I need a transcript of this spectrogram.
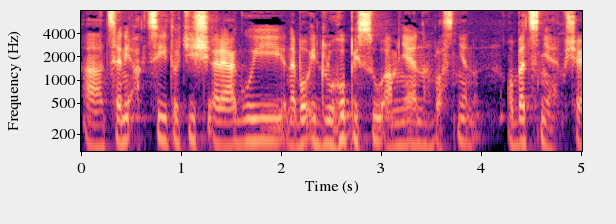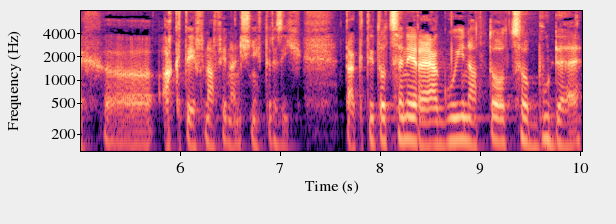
A ceny akcí totiž reagují, nebo i dluhopisů a měn, vlastně obecně všech eh, aktiv na finančních trzích, tak tyto ceny reagují na to, co bude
